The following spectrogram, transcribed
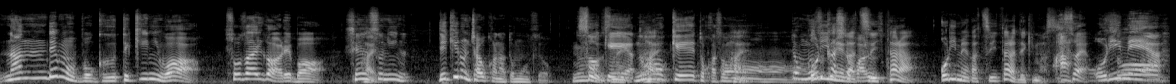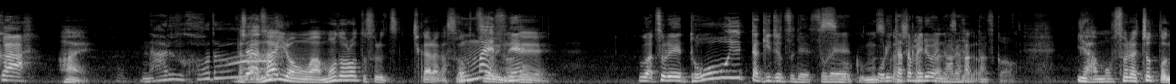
なんでも僕的には素材があればセンスにできるんちゃうかなと思うんですよ、布系布系とかその、はい。でも折り目がついたら折り目がついたらできます。あそうや。折り目やか。はい。なるほど。だからナイロンは戻ろうとする力がすごく強いので。すね。でうわそれどういった技術でそれ折りたためるようになれはったんですか？いやもうそれはちょっと、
